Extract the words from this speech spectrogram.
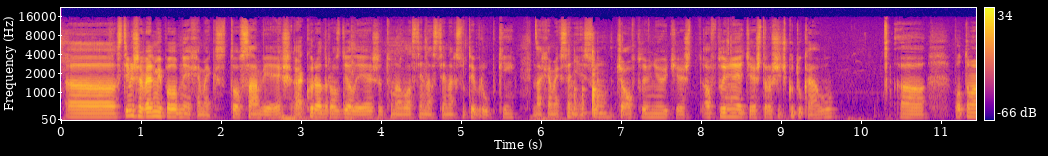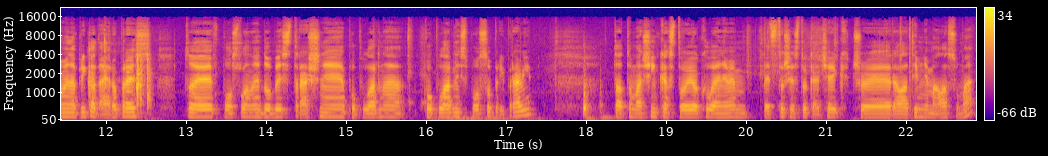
Uh, s tým, že veľmi podobný je Chemex, to sám vieš. Akurát rozdiel je, že tu na vlastne na stenách sú tie vrúbky, na Chemexe nie sú, čo ovplyvňujú tiež, ovplyvňuje tiež trošičku tú kávu. Uh, potom máme napríklad Aeropress, to je v poslednej dobe strašne populárna, populárny spôsob prípravy. Táto mašinka stojí okolo, ja neviem, 500-600 kaček, čo je relatívne malá suma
